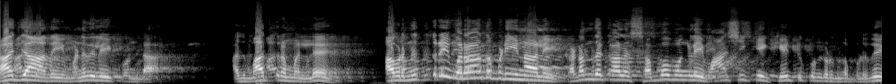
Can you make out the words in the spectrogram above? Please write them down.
ராஜா அதை மனதிலே கொண்டார். அது மாத்திரமல்ல அவர் நித்திரை வராதபடியினாலே கடந்த கால சம்பவங்களை வாசிக்க கேட்டுக்கொண்டிருந்த பொழுது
